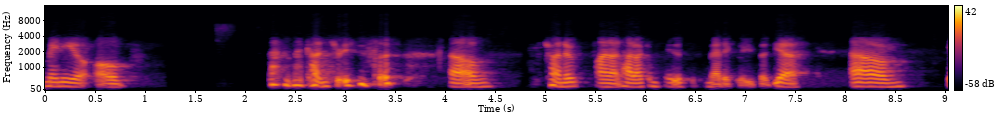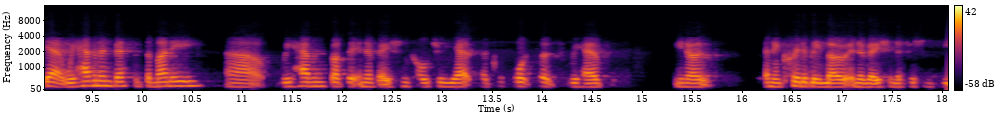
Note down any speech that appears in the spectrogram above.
many of the countries. um, trying to find out how I can say this systematically, but yeah, um, yeah, we haven't invested the money. Uh, we haven't got the innovation culture yet that supports it. We have, you know, an incredibly low innovation efficiency,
